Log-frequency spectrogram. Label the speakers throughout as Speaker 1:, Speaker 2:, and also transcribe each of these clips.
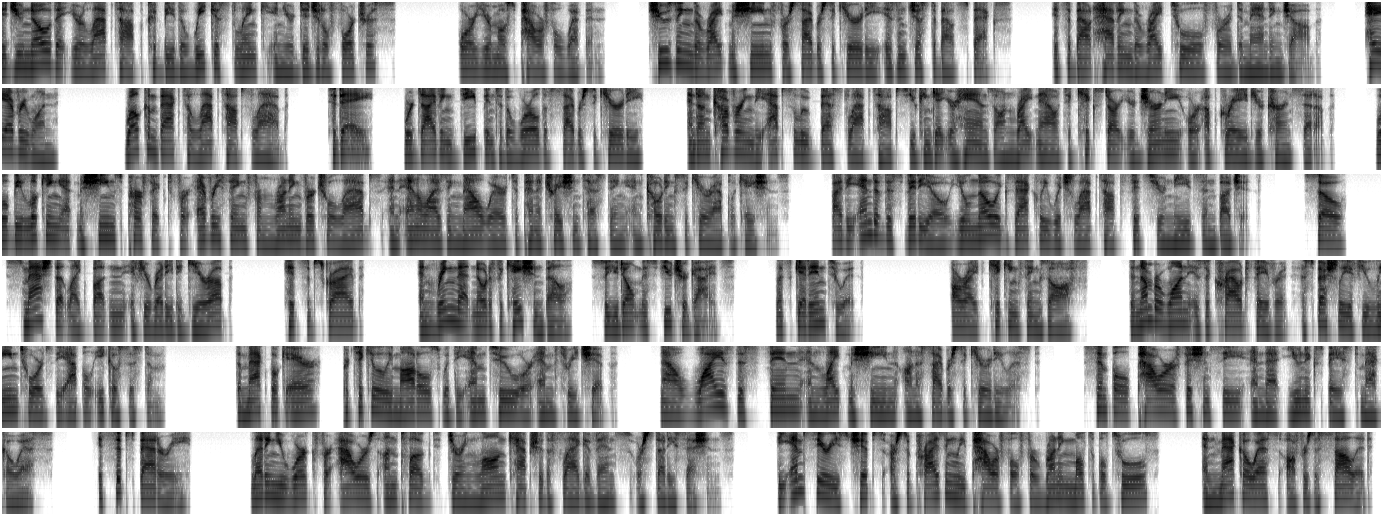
Speaker 1: Did you know that your laptop could be the weakest link in your digital fortress? Or your most powerful weapon? Choosing the right machine for cybersecurity isn't just about specs, it's about having the right tool for a demanding job. Hey everyone, welcome back to Laptops Lab. Today, we're diving deep into the world of cybersecurity and uncovering the absolute best laptops you can get your hands on right now to kickstart your journey or upgrade your current setup. We'll be looking at machines perfect for everything from running virtual labs and analyzing malware to penetration testing and coding secure applications. By the end of this video, you'll know exactly which laptop fits your needs and budget. So, smash that like button if you're ready to gear up, hit subscribe, and ring that notification bell so you don't miss future guides. Let's get into it. Alright, kicking things off. The number one is a crowd favorite, especially if you lean towards the Apple ecosystem. The MacBook Air, particularly models with the M2 or M3 chip. Now, why is this thin and light machine on a cybersecurity list? Simple, power efficiency, and that Unix-based macOS. It sips battery, letting you work for hours unplugged during long capture the flag events or study sessions. The M-series chips are surprisingly powerful for running multiple tools and macOS offers a solid,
